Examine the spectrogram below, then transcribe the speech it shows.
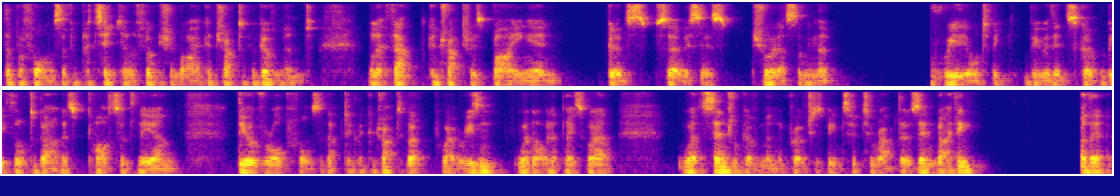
the performance of a particular function by a contractor for government. Well, if that contractor is buying in goods, services, surely that's something that really ought to be, be within scope and be thought about as part of the um, the overall performance of that particular contractor. But for whatever reason, we're not in a place where where the central government approach has been to, to wrap those in. But I think other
